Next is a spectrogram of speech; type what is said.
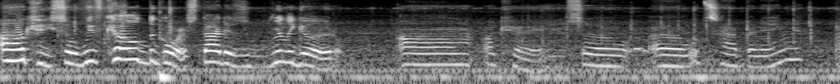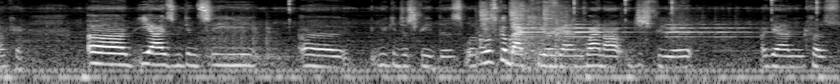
Okay, so we've killed the gorse. That is really good. Um, okay, so, uh, what's happening? Okay. Uh, yeah, as we can see, uh, we can just feed this. Let's go back here again. Why not? Just feed it again, because,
